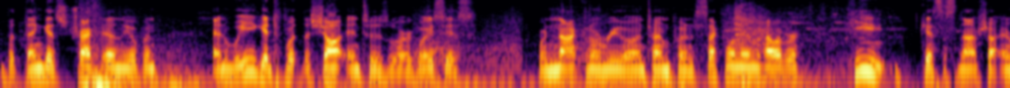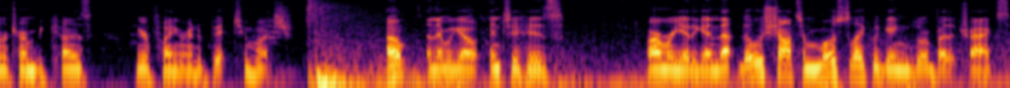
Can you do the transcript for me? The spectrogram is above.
but then gets tracked out in the open, and we get to put the shot into glacis. We're not going to reload in time to put a second one in, however. He gets a snapshot in return because we were playing around a bit too much. Oh, and then we go into his armor yet again. That Those shots are most likely getting absorbed by the tracks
